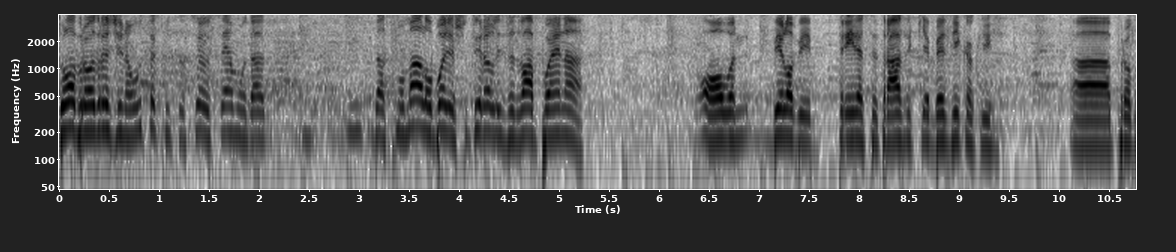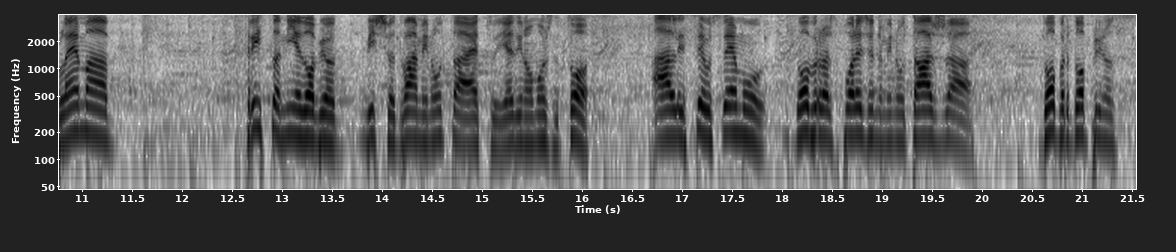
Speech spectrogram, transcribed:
dobro odrađena utakmica sve u svemu da da smo malo bolje šutirali za dva poena ovo bilo bi 30 razlike bez ikakvih a, problema Tristan nije dobio više od dva minuta eto jedino možda to. Ali sve u svemu dobro raspoređena minutaža dobar doprinos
